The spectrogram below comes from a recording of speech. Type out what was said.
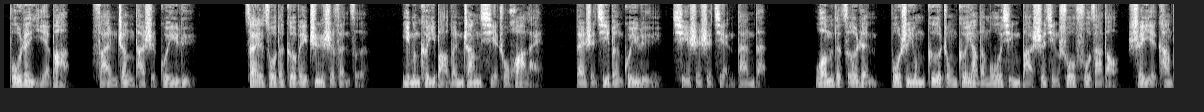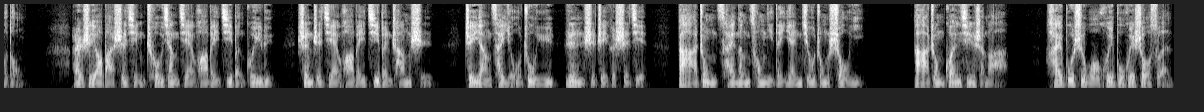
不认也罢，反正它是规律。在座的各位知识分子，你们可以把文章写出花来，但是基本规律其实是简单的。我们的责任不是用各种各样的模型把事情说复杂到谁也看不懂。而是要把事情抽象简化为基本规律，甚至简化为基本常识，这样才有助于认识这个世界，大众才能从你的研究中受益。大众关心什么？还不是我会不会受损？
